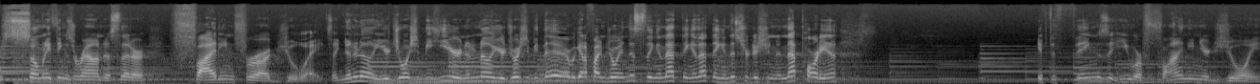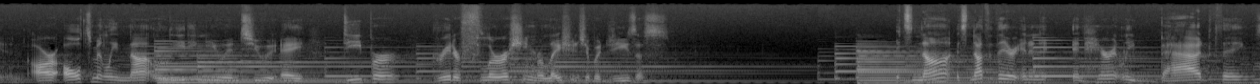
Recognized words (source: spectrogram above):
there's so many things around us that are fighting for our joy. It's like, no, no, no, your joy should be here. No, no, no, your joy should be there. We got to find joy in this thing and that thing and that thing and this tradition and that party. If the things that you are finding your joy in are ultimately not leading you into a deeper, greater flourishing relationship with Jesus, it's not, it's not that they are in inherently bad things,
